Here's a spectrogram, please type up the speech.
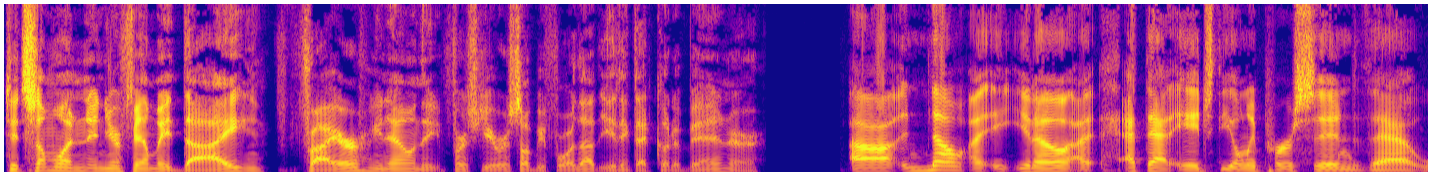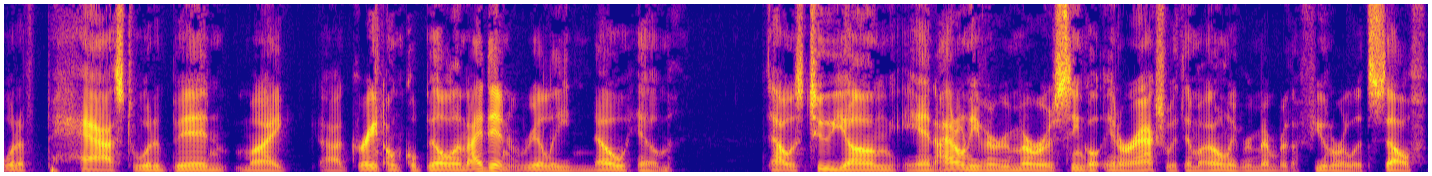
Did someone in your family die prior, you know, in the first year or so before that? Do you think that could have been or Uh, no, I, you know, I, at that age, the only person that would have passed would have been my uh, great uncle Bill, and I didn't really know him. I was too young, and I don't even remember a single interaction with him. I only remember the funeral itself.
